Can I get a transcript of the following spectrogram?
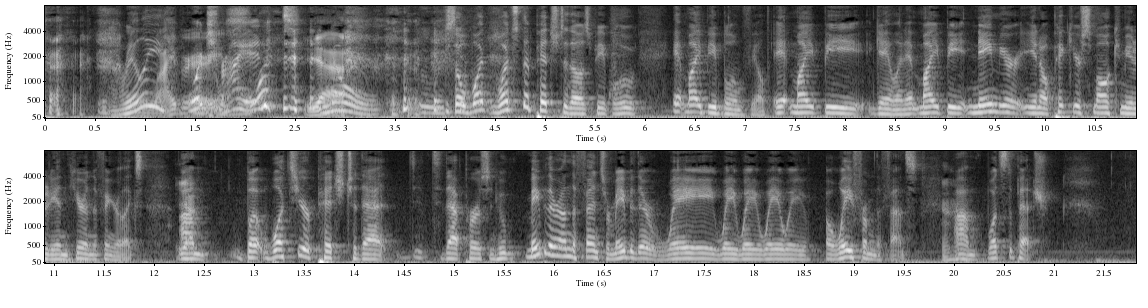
really? We're trying. What? Yeah. No. so what what's the pitch to those people who it might be Bloomfield, it might be Galen, it might be name your you know pick your small community in here in the Finger Lakes. Yeah. Um, but what's your pitch to that to that person who maybe they're on the fence or maybe they're way way way way way away from the fence? Um, what's the pitch?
